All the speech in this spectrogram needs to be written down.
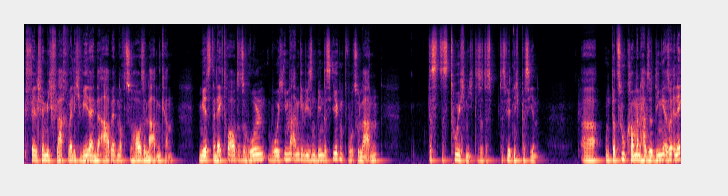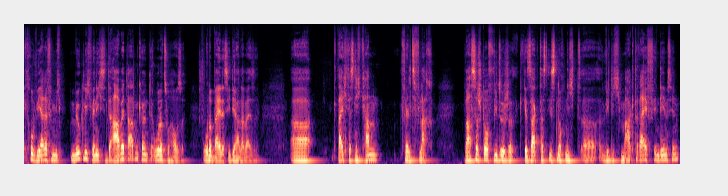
fällt für mich flach, weil ich weder in der Arbeit noch zu Hause laden kann. Mir jetzt ein Elektroauto zu holen, wo ich immer angewiesen bin, das irgendwo zu laden, das, das tue ich nicht. Also das, das wird nicht passieren. Uh, und dazu kommen halt so Dinge, also Elektro wäre für mich möglich, wenn ich es in der Arbeit laden könnte oder zu Hause. Oder beides idealerweise. Uh, da ich das nicht kann, fällt es flach. Wasserstoff, wie du gesagt hast, ist noch nicht uh, wirklich marktreif in dem Sinn.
